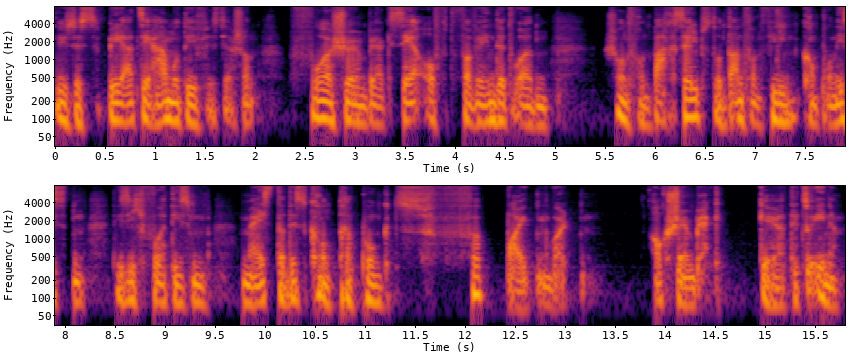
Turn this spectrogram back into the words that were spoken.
Dieses BACH-Motiv ist ja schon vor Schönberg sehr oft verwendet worden, schon von Bach selbst und dann von vielen Komponisten, die sich vor diesem Meister des Kontrapunkts verbeugen wollten. Auch Schönberg gehörte zu ihnen.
